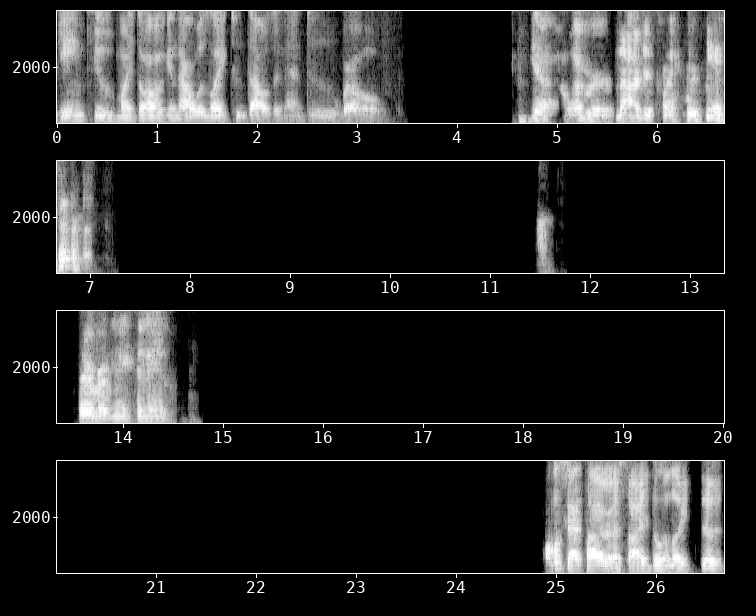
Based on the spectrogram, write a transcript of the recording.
GameCube, my dog, and that was like 2002, bro. yeah. However, Nah, I'm just playing. Server maintenance. All satire aside, though, like the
